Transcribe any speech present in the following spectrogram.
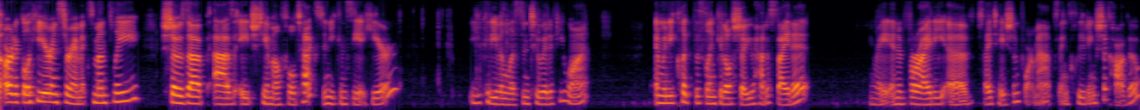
article here in Ceramics Monthly shows up as HTML full text and you can see it here. You could even listen to it if you want. And when you click this link, it'll show you how to cite it, right, in a variety of citation formats, including Chicago.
